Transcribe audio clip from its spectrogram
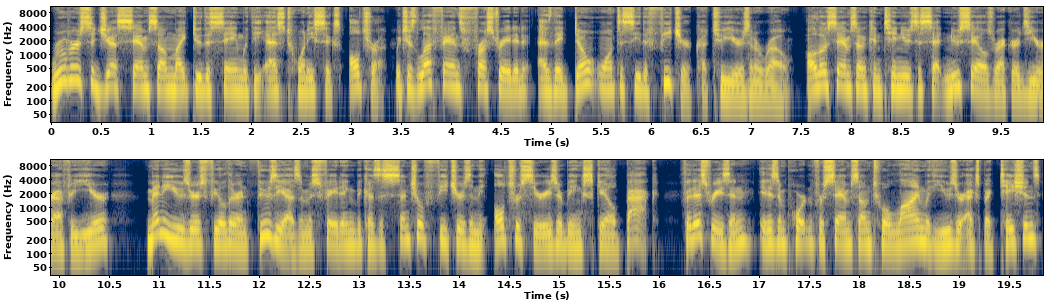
Rumors suggest Samsung might do the same with the S26 Ultra, which has left fans frustrated as they don't want to see the feature cut two years in a row. Although Samsung continues to set new sales records year after year, many users feel their enthusiasm is fading because essential features in the Ultra series are being scaled back. For this reason, it is important for Samsung to align with user expectations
